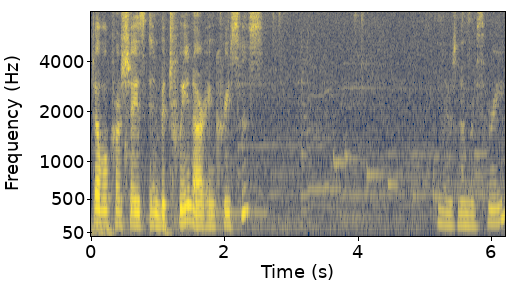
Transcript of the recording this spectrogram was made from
double crochets in between our increases. And there's number three.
